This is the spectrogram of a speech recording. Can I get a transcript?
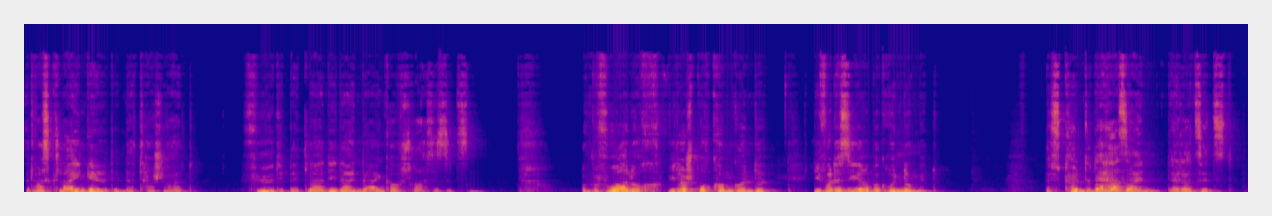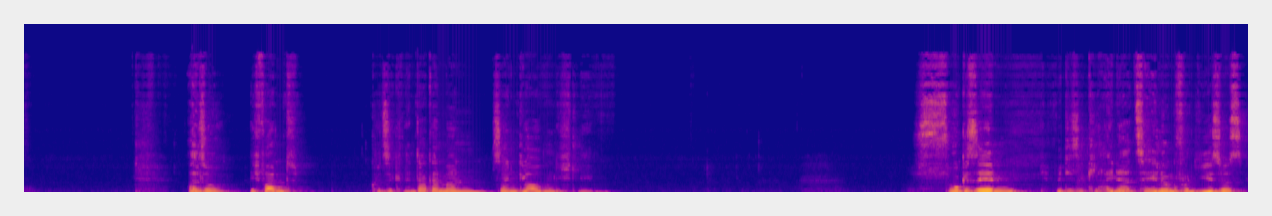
etwas Kleingeld in der Tasche hat für die Bettler, die da in der Einkaufsstraße sitzen. Und bevor er noch Widerspruch kommen konnte, lieferte sie ihre Begründung mit. Es könnte der Herr sein, der dort sitzt. Also, ich fand, konsequenter kann man seinen Glauben nicht leben. So gesehen wird diese kleine Erzählung von Jesus,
